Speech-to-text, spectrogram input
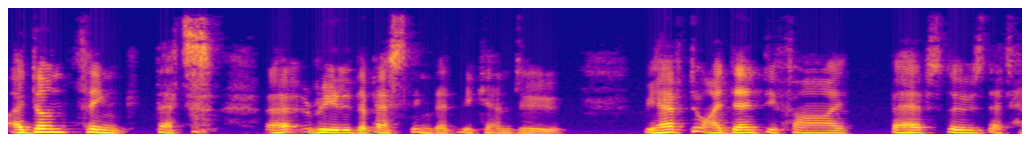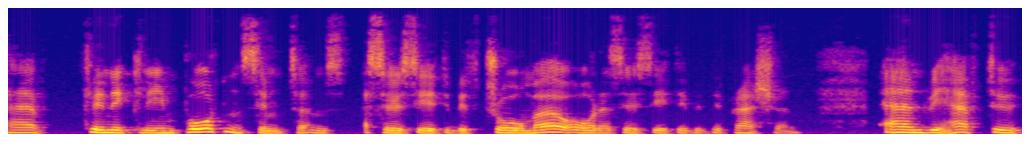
I don't think that's uh, really the best thing that we can do. We have to identify perhaps those that have clinically important symptoms associated with trauma or associated with depression. And we have to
